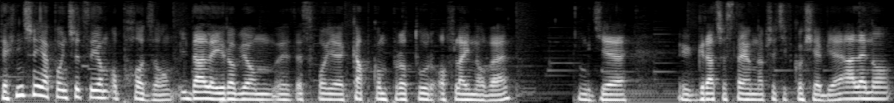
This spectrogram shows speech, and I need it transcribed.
Technicznie Japończycy ją obchodzą i dalej robią y, te swoje Capcom Pro Tour offline'owe, gdzie gracze stają naprzeciwko siebie, ale no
